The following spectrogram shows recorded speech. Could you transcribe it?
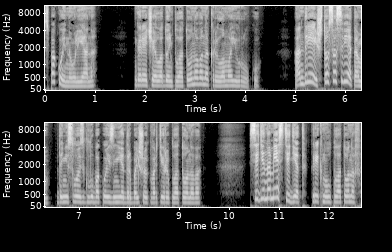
«Спокойно, Ульяна». Горячая ладонь Платонова накрыла мою руку. «Андрей, что со светом?» — донеслось глубоко из недр большой квартиры Платонова. «Сиди на месте, дед!» — крикнул Платонов.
